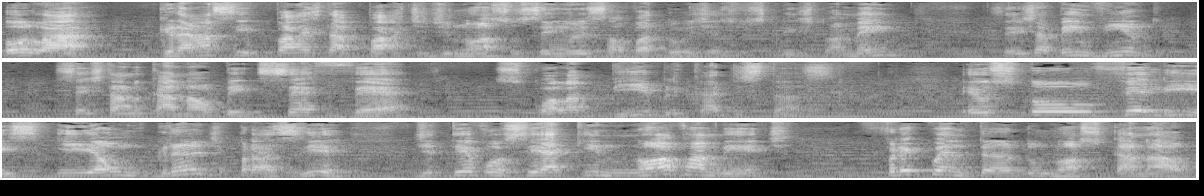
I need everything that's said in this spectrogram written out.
Olá, graça e paz da parte de nosso Senhor e Salvador Jesus Cristo. Amém? Seja bem-vindo. Você está no canal Beit Fé, Escola Bíblica à Distância. Eu estou feliz e é um grande prazer de ter você aqui novamente frequentando o nosso canal.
